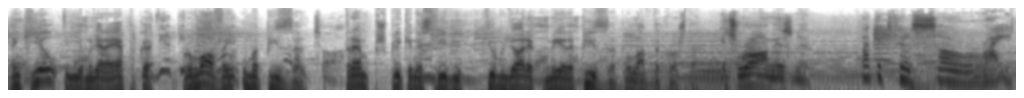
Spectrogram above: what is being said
em que ele e a mulher à época promovem uma pizza. Trump explica nesse vídeo que o melhor é comer a pizza pelo lado da crosta. It's wrong, isn't it? But it feels so right.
